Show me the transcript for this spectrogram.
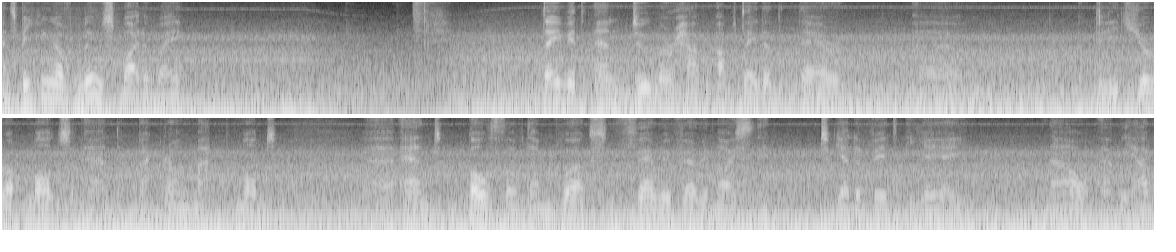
And speaking of news, by the way, David and Doomer have updated their uh, Delete Europe mods and background map mod uh, and both of them works very very nicely together with EAA now uh, we have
